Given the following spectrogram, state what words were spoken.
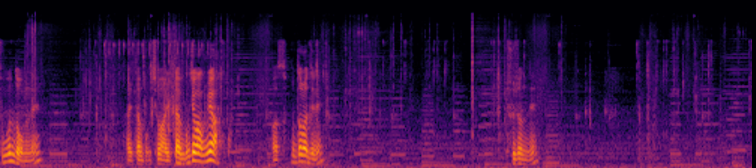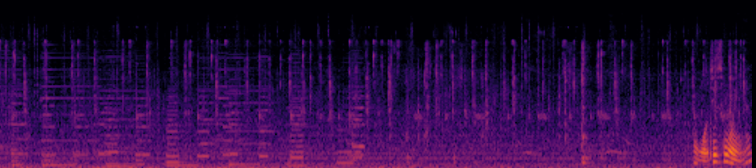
수분도 없네? 아, 일단 먹지마 일단 먹지마 먹지마 어 수분 떨어지네 조졌네 어디 숨어 있냐?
